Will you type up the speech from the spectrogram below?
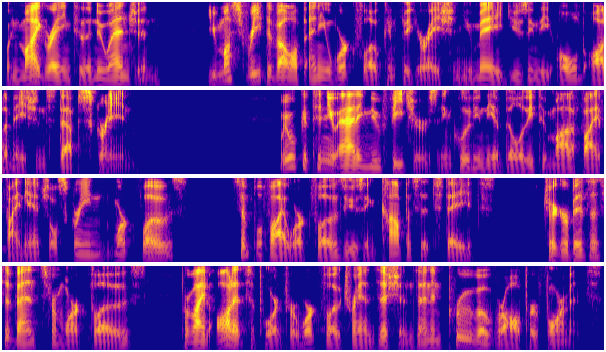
When migrating to the new engine, you must redevelop any workflow configuration you made using the old automation steps screen. We will continue adding new features, including the ability to modify financial screen workflows, simplify workflows using composite states, trigger business events from workflows, provide audit support for workflow transitions, and improve overall performance.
